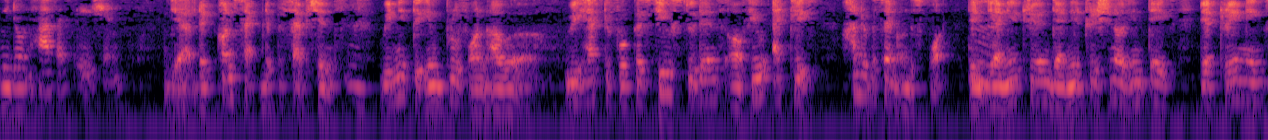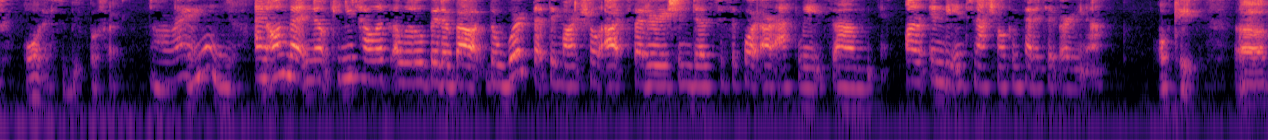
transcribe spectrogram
we don't have as Asians? Yeah, the concept, the perceptions. We need to improve on our. We have to focus few students or few athletes hundred percent on the sport. Their, their nutrient, their nutritional intakes, their trainings, all has to be perfect. All right. Okay. And on that note, can you tell us a little bit about the work that the Martial Arts Federation does to support our athletes um, on, in the international competitive arena? Okay. Uh,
